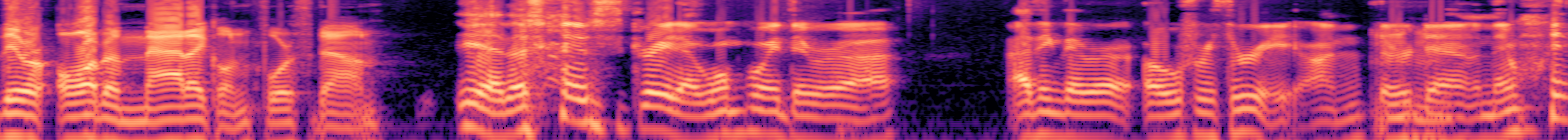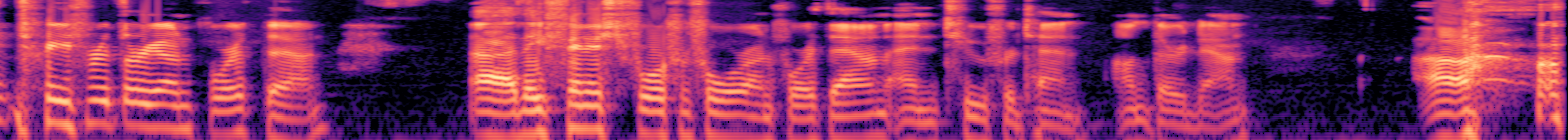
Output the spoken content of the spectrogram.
they were automatic on fourth down. Yeah, that's, that's great. At one point, they were, uh, I think they were 0 for 3 on 3rd Mhm. down, and then went 3 for 3 on fourth down. Uh, they finished 4 for 4 on fourth down and 2 for 10 on third down. Uh,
